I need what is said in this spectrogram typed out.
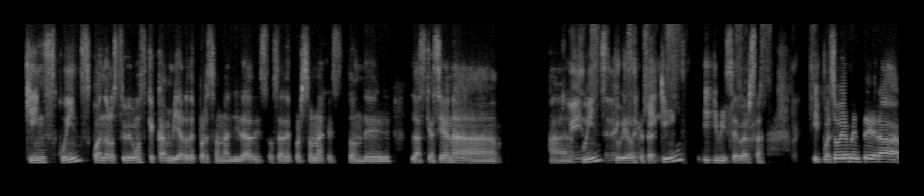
Kings Queens, cuando nos tuvimos que cambiar de personalidades, o sea, de personajes, donde las que hacían a, a Queens, Queens tuvieron que ser, que ser Kings. Kings y viceversa. Y pues obviamente era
